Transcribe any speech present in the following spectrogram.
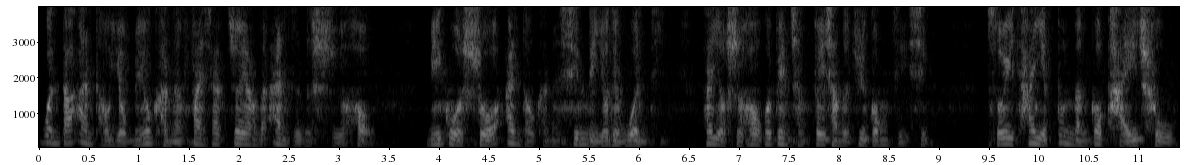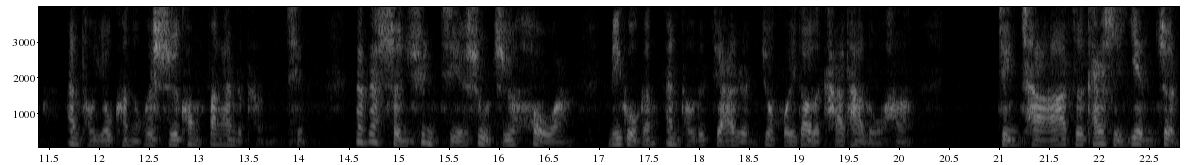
问到案头有没有可能犯下这样的案子的时候，米果说案头可能心里有点问题，他有时候会变成非常的具攻击性，所以他也不能够排除案头有可能会失控犯案的可能性。那在审讯结束之后啊，米果跟案头的家人就回到了卡塔罗哈，警察则开始验证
